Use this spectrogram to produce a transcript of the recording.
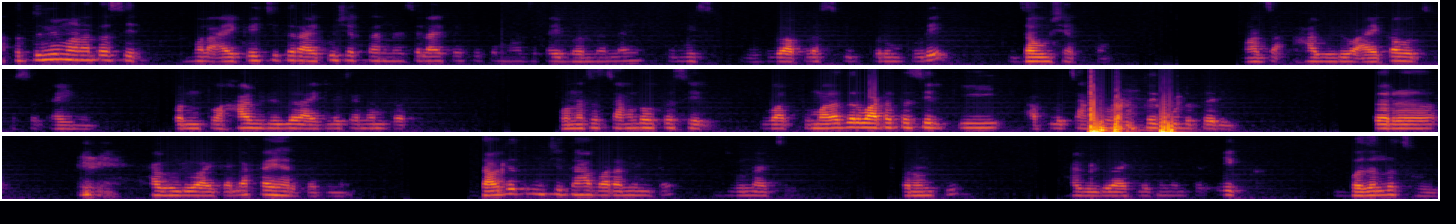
आता तुम्ही म्हणत असेल तुम्हाला ऐकायची तर ऐकू शकता नसेल ऐकायची तर माझं काही बंधन नाही. तुम्ही व्हिडिओ आपला स्किप करून पुढे जाऊ शकता. माझा हा व्हिडिओ ऐकावंच असं काही नाही. परंतु हा व्हिडिओ जर ऐकल्याच्या नंतर कोणाचं चांगलं होत असेल किंवा तुम्हाला जर वाटत असेल की आपलं चांगलं होतंय कुठंतरी तर हा व्हिडिओ ऐकायला काही हरकत नाही. जाऊ दे तुमची दहा बारा मिनटं जीवनाची. परंतु हा व्हिडिओ ऐकल्याच्या नंतर एक बदलच होईल.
